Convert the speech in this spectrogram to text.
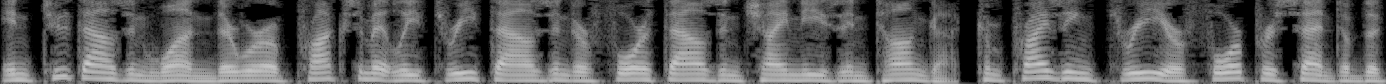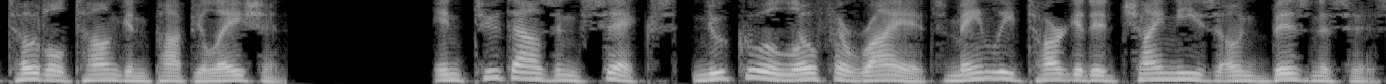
In 2001 there were approximately 3,000 or 4,000 Chinese in Tonga, comprising 3 or 4% of the total Tongan population. In 2006, Nuku'alofa riots mainly targeted Chinese-owned businesses,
